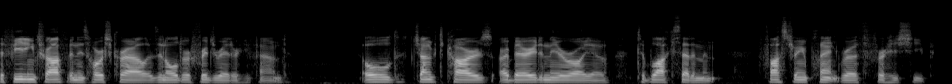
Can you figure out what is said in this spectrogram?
The feeding trough in his horse corral is an old refrigerator he found. Old, junked cars are buried in the arroyo to block sediment, fostering plant growth for his sheep.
